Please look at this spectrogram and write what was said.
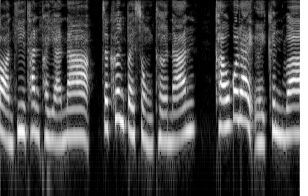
ก่อนที่ท่านพญานาคจะขึ้นไปส่งเธอนั้น เขาก็ได้เอ่ยขึ้นว่า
